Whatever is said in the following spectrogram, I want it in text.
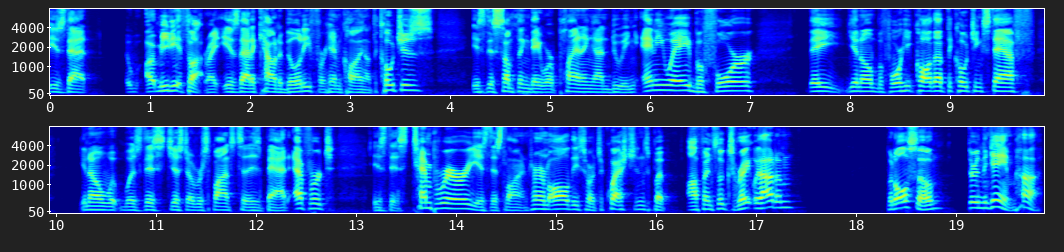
Is that immediate thought, right? Is that accountability for him calling out the coaches? Is this something they were planning on doing anyway before they, you know, before he called out the coaching staff? You know, was this just a response to his bad effort? Is this temporary? Is this long term? All these sorts of questions. But offense looks great without him. But also during the game, huh?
